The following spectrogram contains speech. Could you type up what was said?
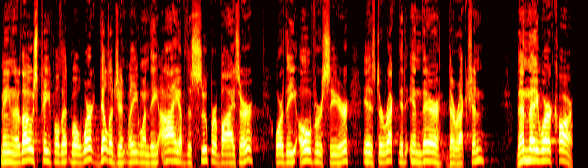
meaning they're those people that will work diligently when the eye of the supervisor or the overseer is directed in their direction. Then they work hard.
